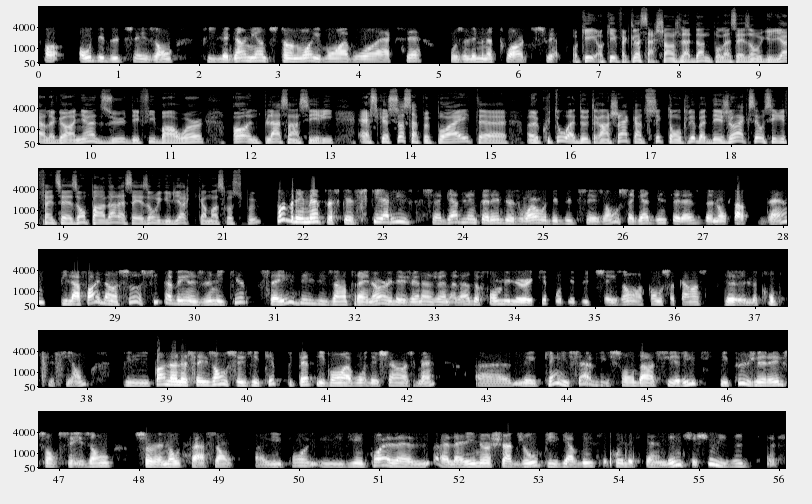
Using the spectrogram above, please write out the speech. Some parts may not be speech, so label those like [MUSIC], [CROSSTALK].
au début de saison. Puis les gagnants du tournoi, ils vont avoir accès aux éliminatoires tout de suite. OK, OK. Fait que là, ça change la donne pour la saison régulière. Le gagnant du défi Bauer a une place en série. Est-ce que ça, ça peut pas être euh, un couteau à deux tranchants quand tu sais que ton club a déjà accès aux séries de fin de saison pendant la saison régulière qui commencera sous peu? Pas vraiment, parce que ce qui arrive, ça garde l'intérêt des joueurs au début de saison, ça garde l'intérêt de nos partisans. Puis l'affaire dans ça, si tu avais une jeune équipe, ça aide les entraîneurs et les jeunes en général de former leur équipe au début de saison en conséquence de la compétition. Puis pendant la saison, ces équipes, peut-être, ils vont avoir des changements. Euh, mais quand ils savent qu'ils sont dans la série, ils peuvent gérer son saison sur une autre façon. Euh, il ne vient pas à l'aréna chaque jour puis regarder c'est quoi le standing. C'est sûr, il veut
